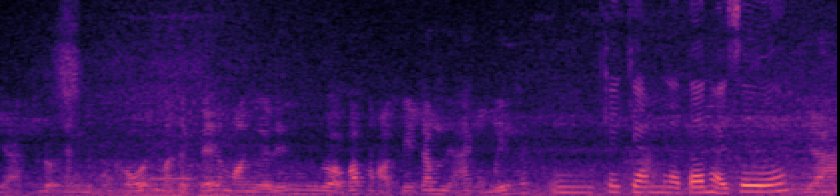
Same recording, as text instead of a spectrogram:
Dạ, nó đổi thành Nguyễn Văn Khối mà thực tế là mọi người đến Gò Vấp hỏi Cây Trâm thì ai cũng biết hết. ừ, cây trâm là tên hồi xưa á Dạ.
